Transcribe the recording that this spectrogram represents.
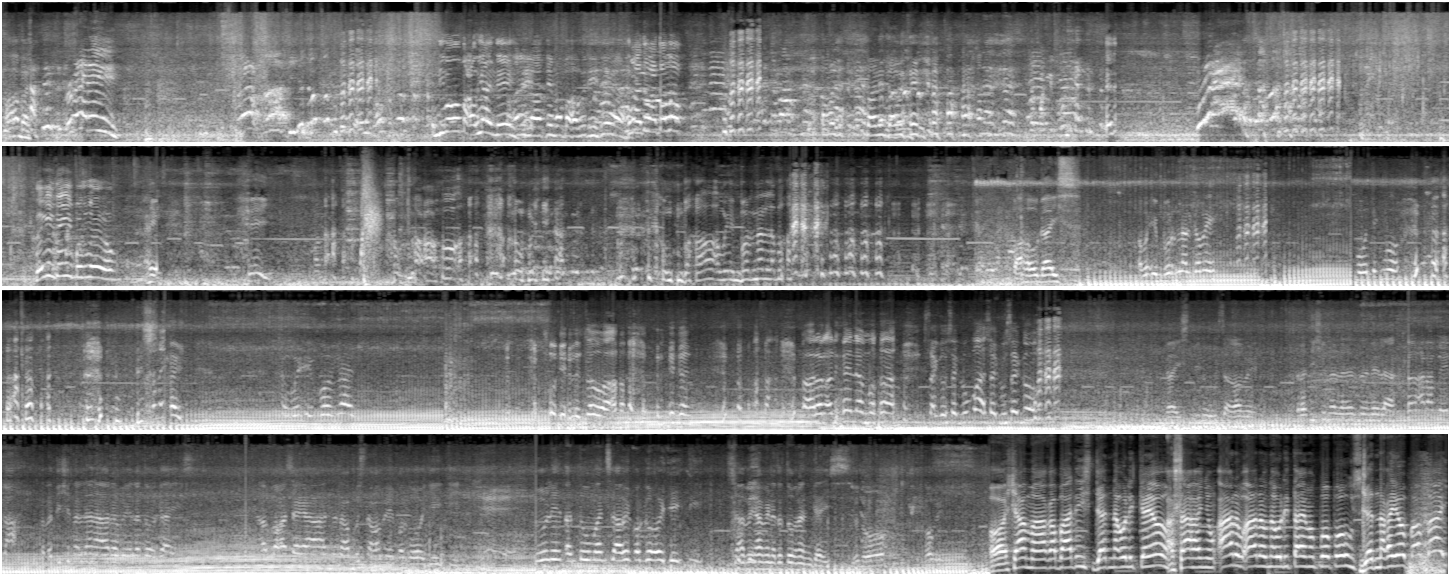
Ah, ba? Ready! Hindi mo mabaho yan eh. Ay, lahat yung mabaho dito ah. Tama, tama, tama. Paano dami tayo? Tingin, tingin, boss mo ano. Hey! Baho. Amoy yan. Ang baho. Imbornal na ba? Baho guys. Amoy imbornal kami. Putik mo. Guys. Amoy imbornal. Oh, to ah. Ano yan? Parang ano yan ah, mga sago-sago pa, sago-sago. Guys, binuhusa kami. Traditional na na nila. Arabella. Traditional na na Arabella to guys. Napakasaya natapos na kami pag OJT. Sulit ang 2 months namin pag OJT. Sabi namin natutunan guys. Yun o. Okay. O siya mga kabadis, dyan na ulit kayo. Asahan yung araw-araw na ulit tayo magpo-post. Dyan na kayo, bye-bye!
